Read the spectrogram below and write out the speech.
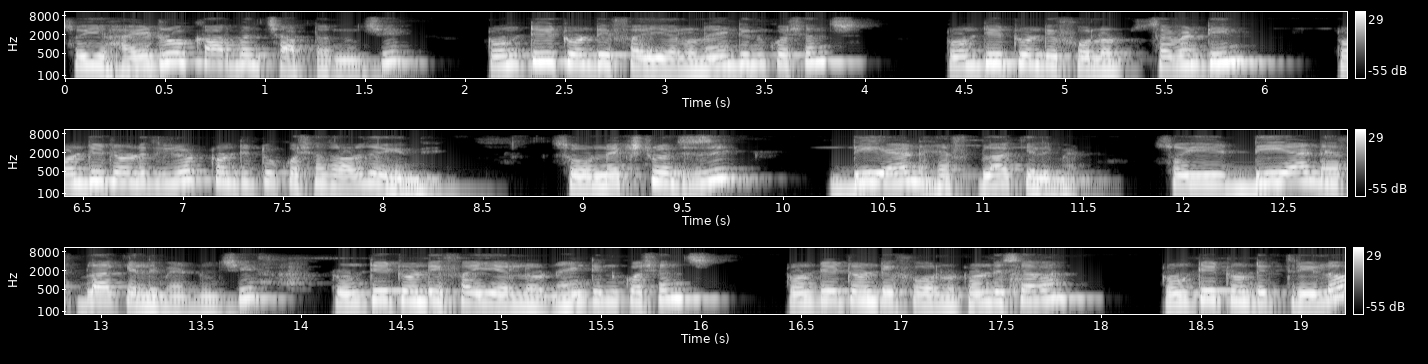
సో ఈ హైడ్రోకార్బన్ చాప్టర్ నుంచి ట్వంటీ ట్వంటీ ఫైవ్ ఇయర్లో నైన్టీన్ క్వశ్చన్స్ ట్వంటీ ట్వంటీ ఫోర్లో సెవెంటీన్ ట్వంటీ ట్వంటీ త్రీలో ట్వంటీ టూ క్వశ్చన్స్ రావడం జరిగింది. సో నెక్స్ట్ వచ్చేసి D and F block element. So ఈ D and F block element నుంచి ట్వంటీ ట్వంటీ ఫైవ్ ఇయర్లో నైన్టీన్ క్వశ్చన్స్ ట్వంటీ ట్వంటీ ఫోర్లో ట్వంటీ సెవెన్ ట్వంటీ ట్వంటీ త్రీలో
